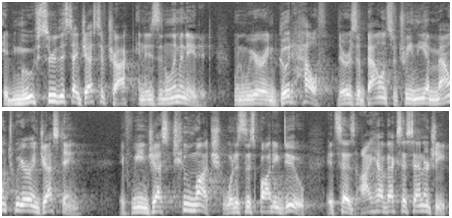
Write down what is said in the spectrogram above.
It moves through this digestive tract and is eliminated. When we are in good health, there is a balance between the amount we are ingesting if we ingest too much, what does this body do? It says, I have excess energy.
